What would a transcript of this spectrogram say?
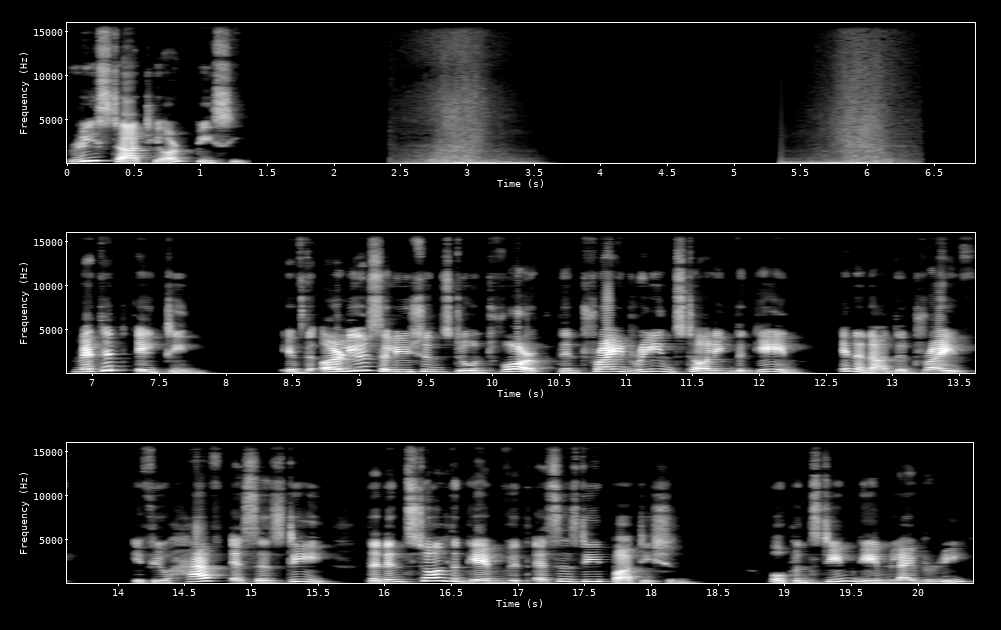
Restart your PC. Method 18 if the earlier solutions don't work, then try reinstalling the game in another drive. If you have SSD, then install the game with SSD partition. Open Steam Game Library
